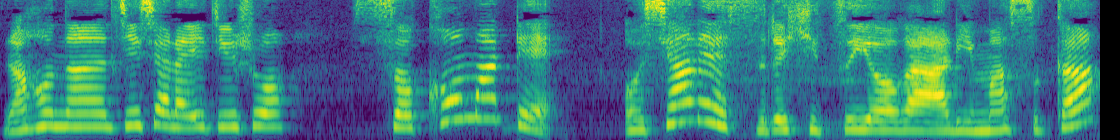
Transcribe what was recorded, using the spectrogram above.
然后呢，接下来一句说：そこまでおしゃれする必要がありますか？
